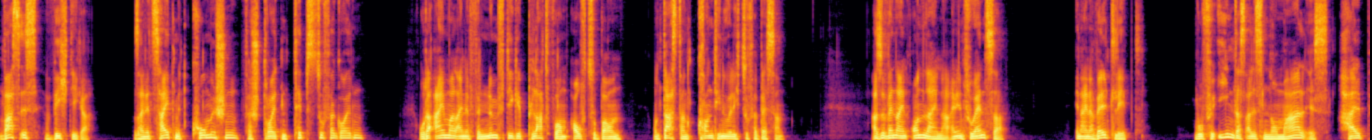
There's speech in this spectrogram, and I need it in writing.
Was ist wichtiger? Seine Zeit mit komischen, verstreuten Tipps zu vergeuden? Oder einmal eine vernünftige Plattform aufzubauen und das dann kontinuierlich zu verbessern? Also wenn ein Onliner, ein Influencer in einer Welt lebt, wo für ihn das alles normal ist, halb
